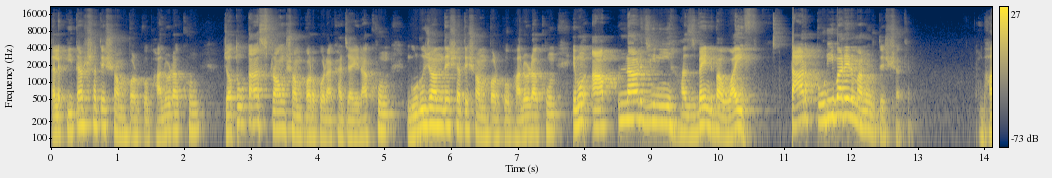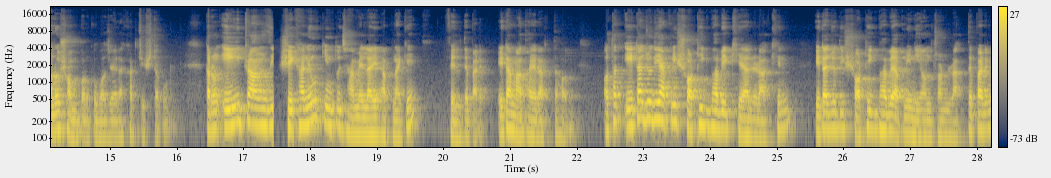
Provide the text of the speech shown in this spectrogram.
তাহলে পিতার সাথে সম্পর্ক ভালো রাখুন যতটা স্ট্রং সম্পর্ক রাখা যায় রাখুন, গুরুজনদের সাথে সম্পর্ক ভালো রাখুন এবং আপনার যিনি হাজব্যান্ড বা ওয়াইফ তার পরিবারের মানুষদের সাথে ভালো সম্পর্ক বজায় রাখার চেষ্টা করুন। কারণ এই ট্রানজিট সেখানেও কিন্তু ঝামেলায় আপনাকে ফেলতে পারে। এটা মাথায় রাখতে হবে। অর্থাৎ এটা যদি আপনি সঠিকভাবে খেয়াল রাখেন, এটা যদি সঠিকভাবে আপনি নিয়ন্ত্রণ রাখতে পারেন,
